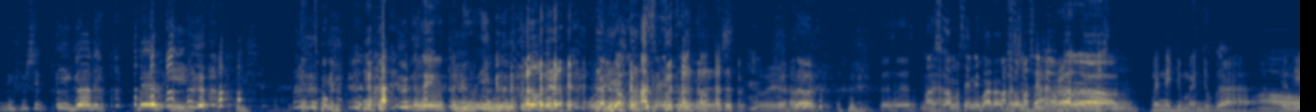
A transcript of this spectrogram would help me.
Divisi 3 nih BRI. itu itu nilai tujuh ribu udah gak masuk itu terus terus masuk sama sini bareng Masuk sama sini bareng, bareng. terus manajemen juga. Jadi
